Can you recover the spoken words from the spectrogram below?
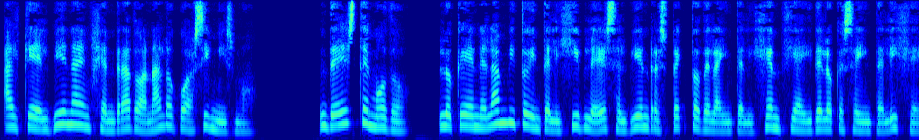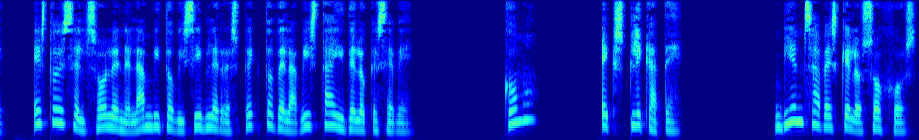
al que el bien ha engendrado análogo a sí mismo. De este modo, lo que en el ámbito inteligible es el bien respecto de la inteligencia y de lo que se intelige, esto es el sol en el ámbito visible respecto de la vista y de lo que se ve. ¿Cómo? Explícate. Bien sabes que los ojos,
